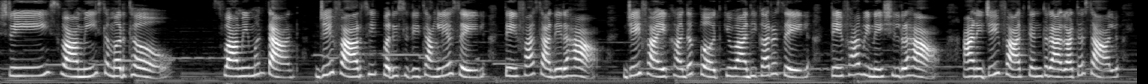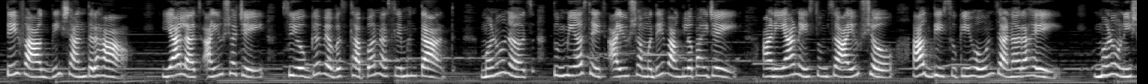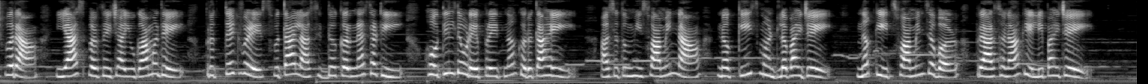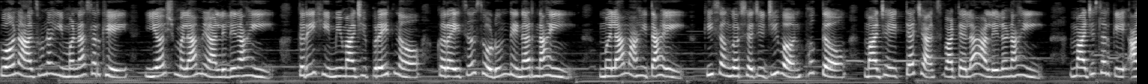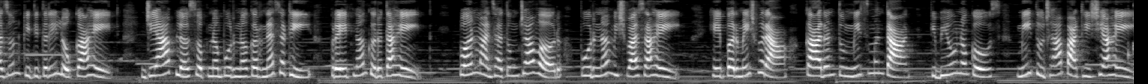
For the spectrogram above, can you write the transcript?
श्री स्वामी समर्थ. स्वामी म्हणतात जे फार आर्थिक परिस्थिती चांगली असेल तेफा साधे राहा. जे फार एखादं पद किंवा अधिकार असेल तेफा विनयशील राहा. आणि जे फार अत्यंत रागात असाल तेव्हा अगदी शांत राहा. यालाच आयुष्याचे सुयोग्य व्यवस्थापन असे म्हणतात. म्हणूनच तुम्ही असेच आयुष्यामध्ये वागलं पाहिजे. आणि यानेच तुमचं आयुष्य अगदी सुखी होऊन जाणार आहे. म्हणून ईश्वरा या स्पर्धेच्या युगामध्ये प्रत्येक वेळेस स्वतःला सिद्ध करण्यासाठी होतील तेवढे प्रयत्न करत आहे. असं तुम्ही स्वामींना नक्कीच म्हटलं पाहिजे. नक्कीच स्वामींजवळ प्रार्थना केली पाहिजे. पण अजूनही मनासारखे यश मला मिळालेले नाही. तरीही मी माझे प्रयत्न करायचं सोडून देणार नाही. मला माहीत आहे की संघर्षाचे जीवन फक्त माझ्या एकट्याच्याच वाट्याला आलेलं नाही. माझ्यासारखे अजून कितीतरी लोक आहेत जे आपलं स्वप्न पूर्ण करण्यासाठी प्रयत्न करत आहेत. पण माझा तुमच्यावर पूर्ण विश्वास आहे. हे परमेश्वरा कारण तुम्हीच म्हणतात की भिवू नकोस मी तुझ्या पाठीशी आहे.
